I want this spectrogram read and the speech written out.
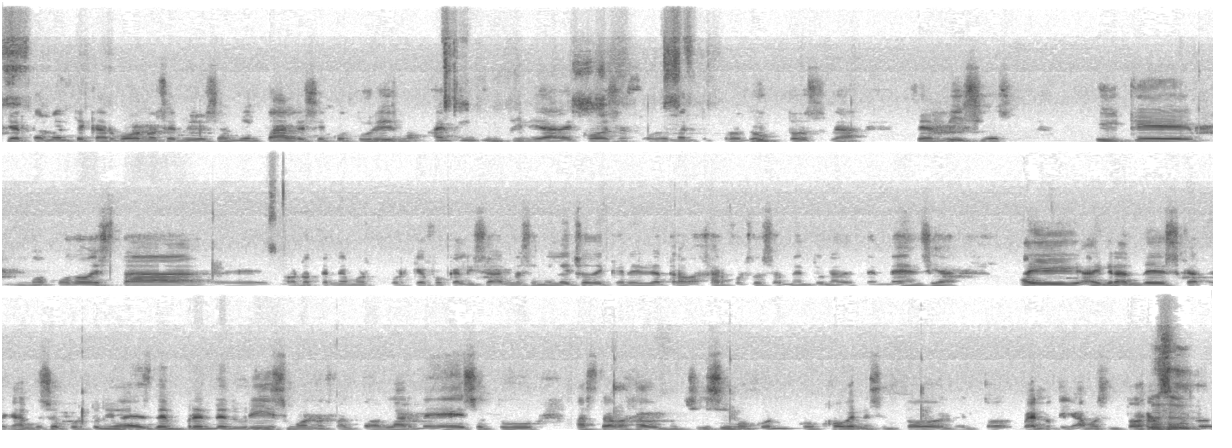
ciertamente carbono, servicios ambientales, ecoturismo, hay infinidad de cosas, obviamente productos, servicios, y que no todo está, eh, o no tenemos por qué focalizarnos en el hecho de querer ir a trabajar forzosamente una dependencia. Hay, hay grandes, grandes oportunidades de emprendedurismo, nos falta hablar de eso. Tú has trabajado muchísimo con, con jóvenes en todo, en todo, bueno, digamos, en todo el mundo.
